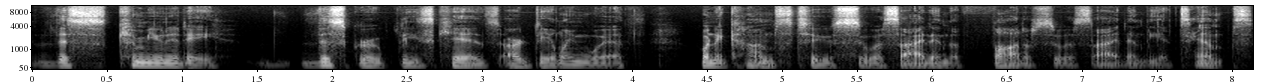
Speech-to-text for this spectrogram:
this community, this group, these kids are dealing with when it comes to suicide and the thought of suicide and the attempts,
